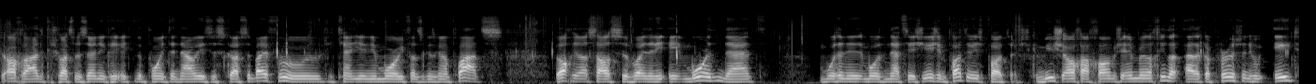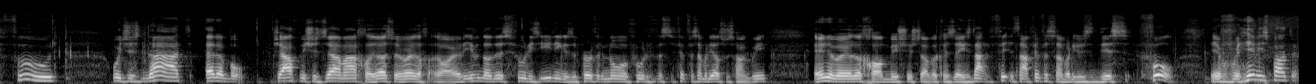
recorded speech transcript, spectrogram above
To the point that now he's disgusted by food. He can't eat anymore. He feels like he's going to platz. And then he ate more than that. More than more than that satiation. Potter is potter. Like a person who ate food which is not edible. Even though this food he's eating is a perfect normal food fit for somebody else who's hungry, because he's not fit, it's not fit for somebody who's this full. Therefore, for him, he's potter.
